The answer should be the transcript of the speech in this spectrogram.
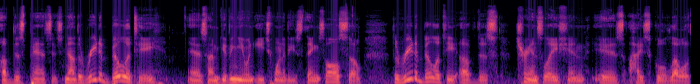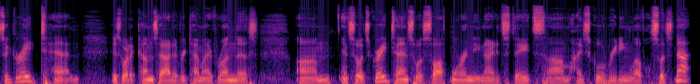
of this passage. Now, the readability, as I'm giving you in each one of these things also, the readability of this translation is high school level. It's a grade 10, is what it comes out every time I've run this. Um, and so it's grade 10, so a sophomore in the United States, um, high school reading level. So it's not,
